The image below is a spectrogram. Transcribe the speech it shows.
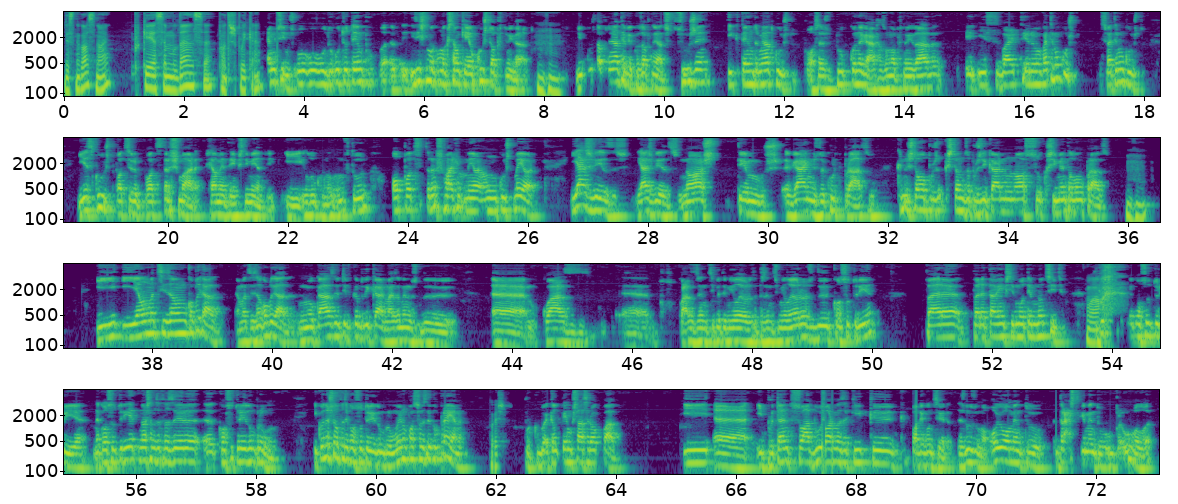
desse negócio, não é? Porquê essa mudança? Podes explicar? É muito simples. O, o, o teu tempo, existe uma, uma questão que é o custo de oportunidade. Uhum. E o custo de oportunidade tem a ver com as oportunidades que surgem e que têm um determinado custo. Ou seja, tu quando agarras uma oportunidade, isso vai ter, vai ter um custo. Isso vai ter um custo. E esse custo pode, ser, pode se transformar realmente em investimento e, e lucro no, no, futuro, ou pode se transformar em um custo maior. E às vezes, e às vezes nós temos ganhos a curto prazo que nos estão a, que estamos a prejudicar no nosso crescimento a longo prazo. Uhum. E, e, é uma decisão complicada. É uma decisão complicada. No meu caso, eu tive que abdicar mais ou menos de uh, quase, uh, quase 250 mil euros a 300 mil euros de consultoria para, para estar a investir o meu tempo noutro sítio. Uau. Na consultoria, na consultoria nós estamos a fazer a consultoria de um para um. E quando eu estou a fazer consultoria de um para um, eu não posso fazer de um para N. Pois. Porque aquele tempo está a ser ocupado. E, uh, e portanto, só há duas formas aqui que, que, podem acontecer. As duas, uma, ou eu aumento drasticamente o, o valor,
